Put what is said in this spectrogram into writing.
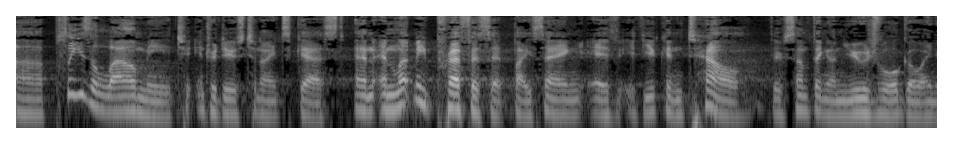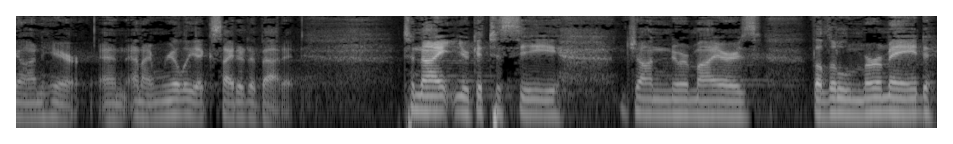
Uh, please allow me to introduce tonight's guest. And, and let me preface it by saying if, if you can tell, there's something unusual going on here, and, and I'm really excited about it. Tonight, you get to see John Neumeier's The Little Mermaid,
